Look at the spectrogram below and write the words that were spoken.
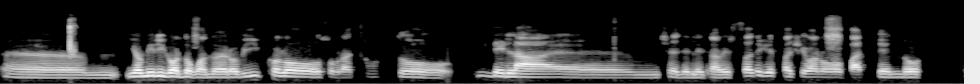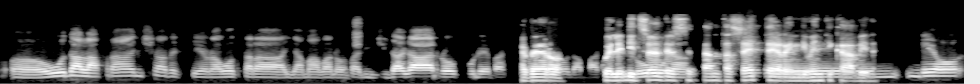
Ehm, io mi ricordo quando ero piccolo, soprattutto della, ehm, cioè delle traversate che facevano partendo eh, o dalla Francia, perché una volta la chiamavano Parigi-Dakar, oppure È vero, da quell'edizione del Barcellona. 77 era indimenticabile. Ne ho,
